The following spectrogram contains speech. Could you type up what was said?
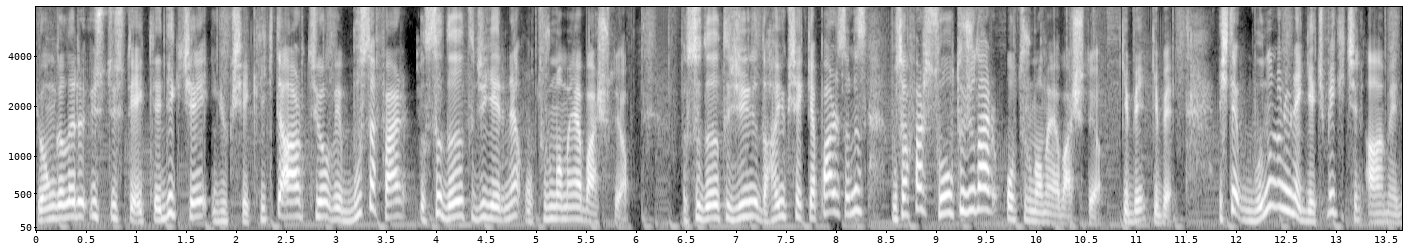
yongaları üst üste ekledikçe yükseklik de artıyor ve bu sefer ısı dağıtıcı yerine oturmamaya başlıyor. Isı dağıtıcıyı daha yüksek yaparsanız bu sefer soğutucular oturmamaya başlıyor gibi gibi. İşte bunun önüne geçmek için AMD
